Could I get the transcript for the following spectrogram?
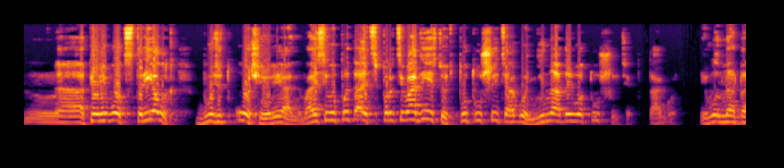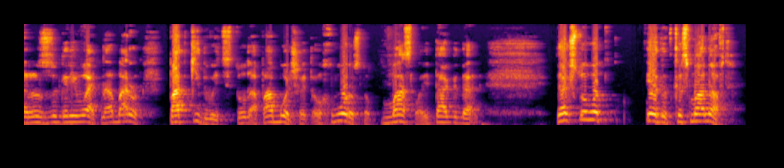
перевод стрелок будет очень реальным. А если вы пытаетесь противодействовать, потушить огонь, не надо его тушить, этот огонь. Его надо разогревать, наоборот, подкидывайте туда побольше этого хвороста, масла и так далее. Так что вот этот космонавт,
